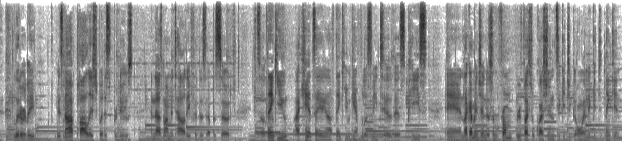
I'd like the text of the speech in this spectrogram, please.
literally. It's not polished, but it's produced. And that's my mentality for this episode. So thank you. I can't say enough. Thank you again for listening to this piece. And like I mentioned, there's some from reflexive questions to get you going, to get you thinking.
